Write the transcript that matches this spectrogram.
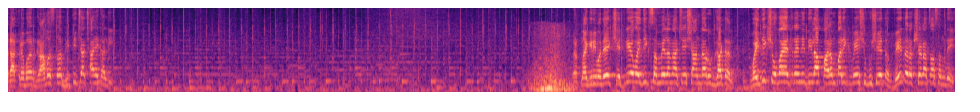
रात्रभर ग्रामस्थ भीतीच्या छायेखाली. रत्नागिरीमध्ये क्षेत्रीय वैदिक संमेलनाचे शानदार उद्घाटन. वैदिक शोभायात्रेने दिला पारंपरिक वेशभूषेत वेद रक्षणाचा संदेश.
